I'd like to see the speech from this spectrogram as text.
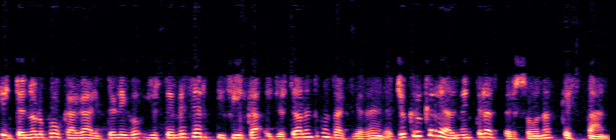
entonces no lo puedo cargar. Entonces le digo, y usted me certifica, yo estoy hablando con Secretaría de Hacienda. Yo creo que realmente las personas que están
